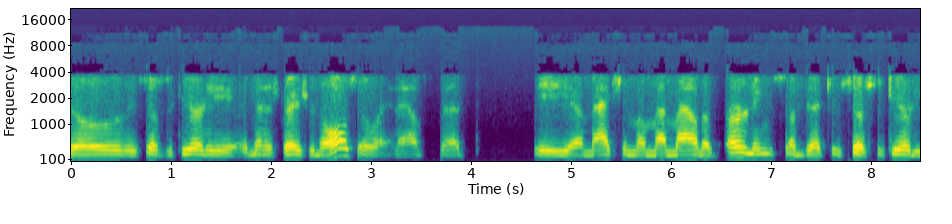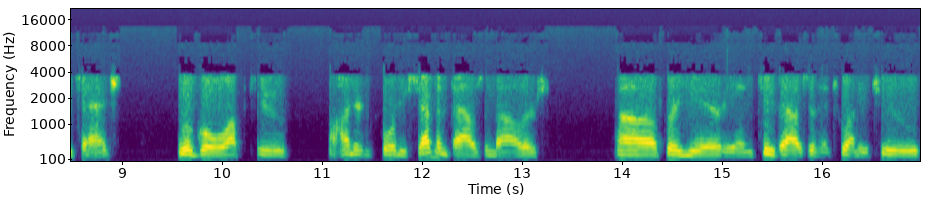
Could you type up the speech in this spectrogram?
So the Social Security Administration also announced that the uh, maximum amount of earnings subject to Social Security tax will go up to $147,000 uh, per year in 2022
